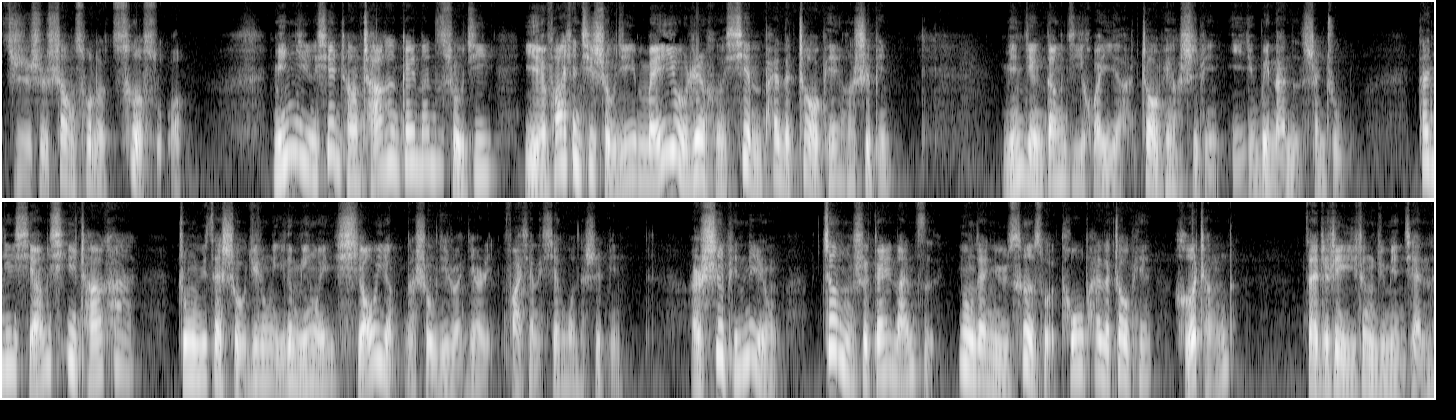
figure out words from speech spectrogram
只是上错了厕所。民警现场查看该男子手机，也发现其手机没有任何现拍的照片和视频。民警当即怀疑啊，照片和视频已经被男子删除。但经详细查看，终于在手机中一个名为“小影”的手机软件里发现了相关的视频，而视频内容正是该男子用在女厕所偷拍的照片合成的。在这这一证据面前呢？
